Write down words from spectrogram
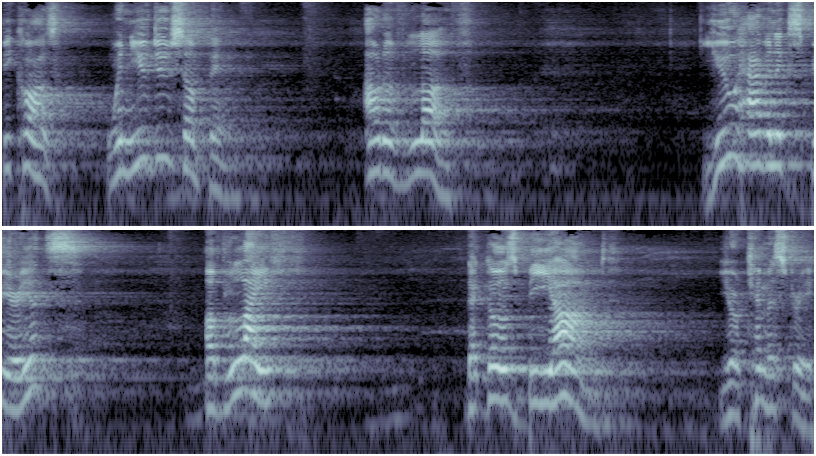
Because when you do something out of love, you have an experience of life that goes beyond your chemistry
